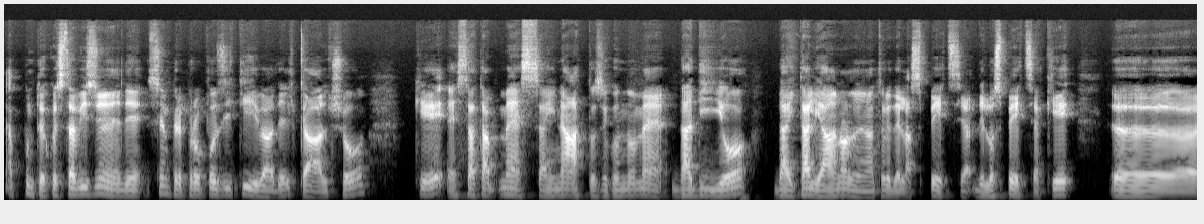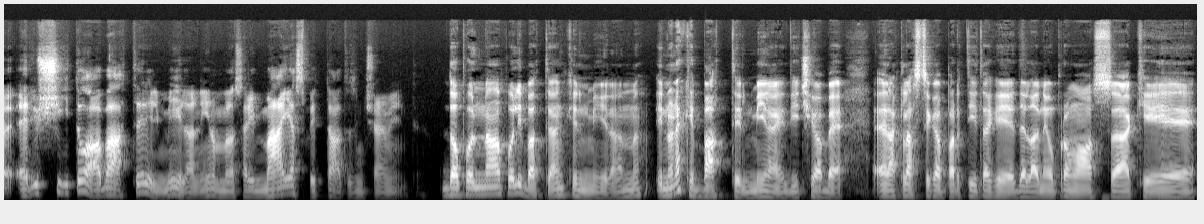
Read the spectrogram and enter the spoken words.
Appunto è questa visione de- sempre propositiva del calcio che è stata messa in atto, secondo me, da Dio, da italiano, allenatore della Spezia, dello Spezia, che eh, è riuscito a battere il Milan. Io non me lo sarei mai aspettato, sinceramente. Dopo il Napoli batte anche il Milan e non è che batte il Milan e dici vabbè è la classica partita che, della neopromossa che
